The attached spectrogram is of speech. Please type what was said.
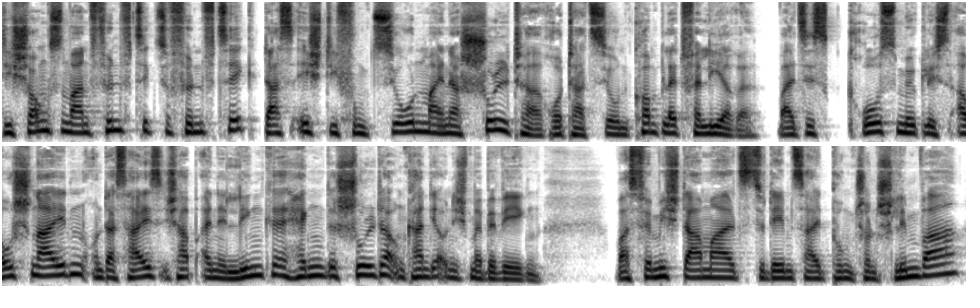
die Chancen waren 50 zu 50, dass ich die Funktion meiner Schulterrotation komplett verliere, weil sie es großmöglichst ausschneiden und das heißt, ich habe eine linke hängende Schulter und kann die auch nicht mehr bewegen. Was für mich damals zu dem Zeitpunkt schon schlimm war.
